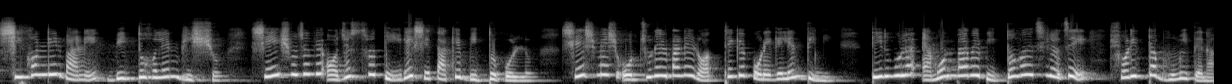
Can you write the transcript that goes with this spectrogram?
শিখণ্ডির বাণে বিদ্ধ হলেন ভীষ্ম। সেই সুযোগে অজস্র তীর এসে তাকে বিদ্ধ করল। শেষমেশ অর্জুনের বাণে রথ থেকে পড়ে গেলেন তিনি। তীরগুলো এমনভাবে বিদ্ধ হয়েছিল যে শরীরটা ভূমিতে না।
